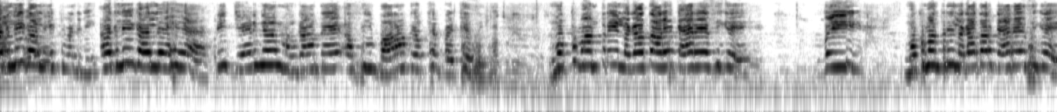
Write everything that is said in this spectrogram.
ਅਗਲੀ ਗੱਲ ਇੱਕ ਮਿੰਟ ਜੀ ਅਗਲੀ ਗੱਲ ਇਹ ਹੈ ਵੀ ਜਿਹੜੀਆਂ ਮੰਗਾਂ ਤੇ ਅਸੀਂ 12 ਤੇ ਉੱਥੇ ਬੈਠੇ ਸੀ ਮੁੱਖ ਮੰਤਰੀ ਲਗਾਤਾਰ ਇਹ ਕਹਿ ਰਹੇ ਸੀਗੇ ਬਈ ਮੁੱਖ ਮੰਤਰੀ ਲਗਾਤਾਰ ਕਹਿ ਰਹੇ ਸੀਗੇ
